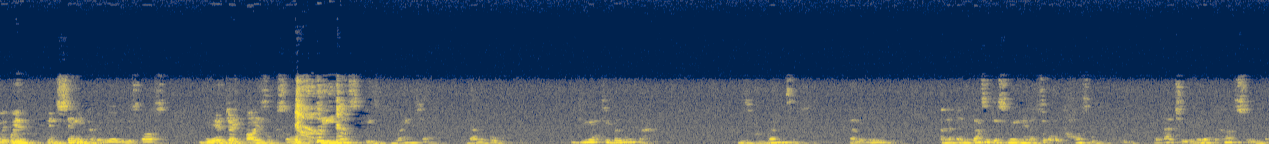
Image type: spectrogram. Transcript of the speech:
mean, we've been seeing, haven't we, over this last year, Jake Isaac's song, Jesus is greater than all. Do you actually believe that? He's greater than all. And, and it doesn't just mean in a sort of a cosmic way, but actually in a personal way.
